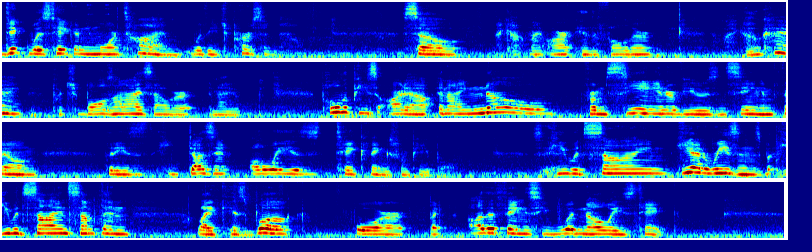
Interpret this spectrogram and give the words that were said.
Dick was taking more time with each person now. So I got my art in the folder. I'm like, okay, put your balls on ice, Albert. And I pull the piece of art out, and I know from seeing interviews and seeing him filmed that he's he doesn't always take things from people. So he would sign. He had reasons, but he would sign something like his book, or but other things he wouldn't always take.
